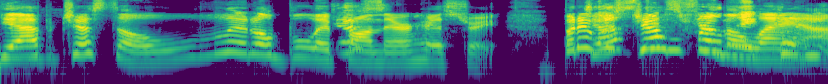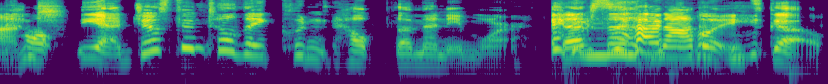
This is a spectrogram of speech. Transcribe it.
Yep, just a little blip on their history. But it was just for the land. help- yeah, just until they couldn't help them anymore. Then the Nazis Exactly. go.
